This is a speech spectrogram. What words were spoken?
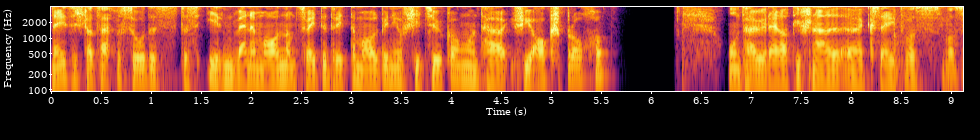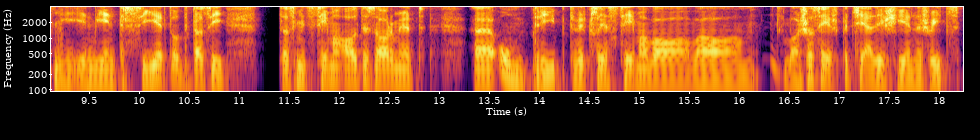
Nein, es ist tatsächlich so, dass, dass irgendwann einmal, am zweiten, dritten Mal bin ich auf sie zugegangen und habe sie angesprochen. Und habe relativ schnell äh, gesagt, was, was mich irgendwie interessiert oder dass ich dass mich das Thema Altersarmut äh, umtreibt. Wirklich ein Thema, das schon sehr speziell ist hier in der Schweiz.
